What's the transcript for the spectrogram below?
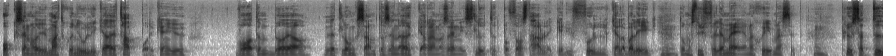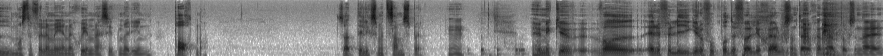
Och sen har ju matchen olika etapper. Det kan ju vara att den börjar rätt långsamt och sen ökar den och sen i slutet på första halvlek är det ju full kalabalik. Då måste du följa med energimässigt. Plus att du måste följa med energimässigt med din partner. Så att det är liksom ett samspel. Mm. Hur mycket, vad är det för ligor och fotboll du följer själv sånt där generellt också? När,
